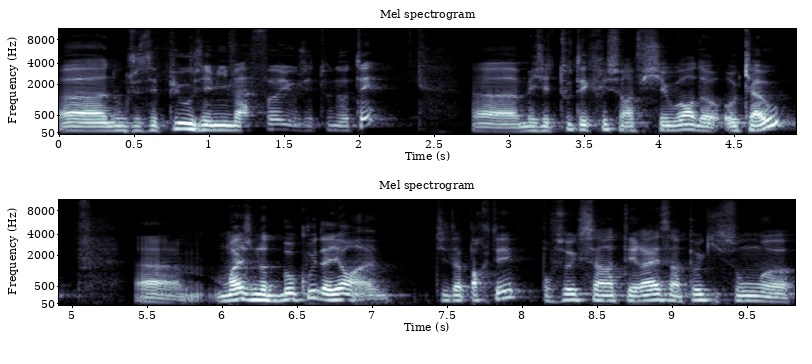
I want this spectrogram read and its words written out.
Euh, donc je sais plus où j'ai mis ma feuille, où j'ai tout noté, euh, mais j'ai tout écrit sur un fichier Word au, cas où. Moi je note beaucoup d'ailleurs, petit aparté, pour ceux que ça intéresse un peu, qui sont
